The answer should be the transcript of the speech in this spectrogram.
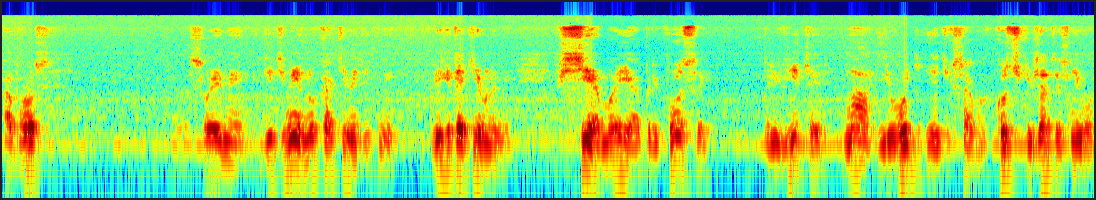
оброс своими детьми, ну какими детьми? Вегетативными. Все мои абрикосы привиты на его этих самых, косточки взяты с него.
